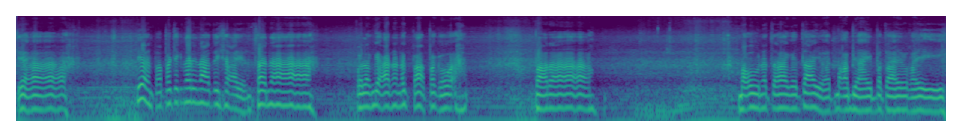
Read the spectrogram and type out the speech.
Kaya yun, papacheck na rin natin siya ngayon. Sana walang gaano nagpapagawa para mauna talaga tayo at makabiyahe pa tayo kay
